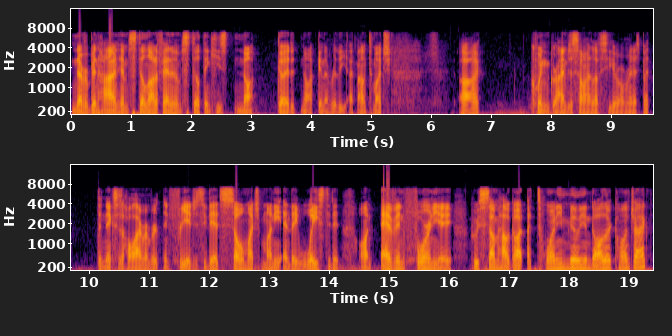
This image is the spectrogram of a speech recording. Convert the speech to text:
never been high on him. Still not a fan of him. Still think he's not good. Not gonna really amount to much. Uh, Quinn Grimes is someone I love to see get more minutes, but the Knicks as a whole, I remember in free agency they had so much money and they wasted it on Evan Fournier, who somehow got a twenty million dollar contract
